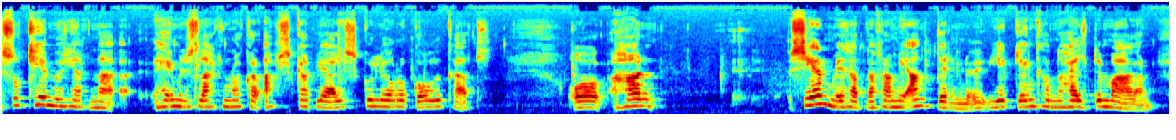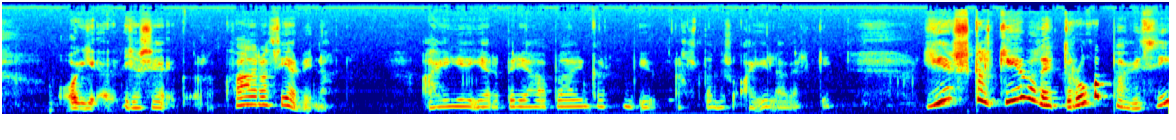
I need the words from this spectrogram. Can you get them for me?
Svo kemur hérna heimilislæknin okkar afskaplega elskulegur og góðu kall og hann sér mig þarna fram í andirinu, ég geng þarna held um magan og ég, ég segi, hvað er að þér vinna? Æ, ég er að byrja að hafa blæðingar, ég er alltaf með svo ægilega verki. Ég skal gefa þeir dropa við því,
